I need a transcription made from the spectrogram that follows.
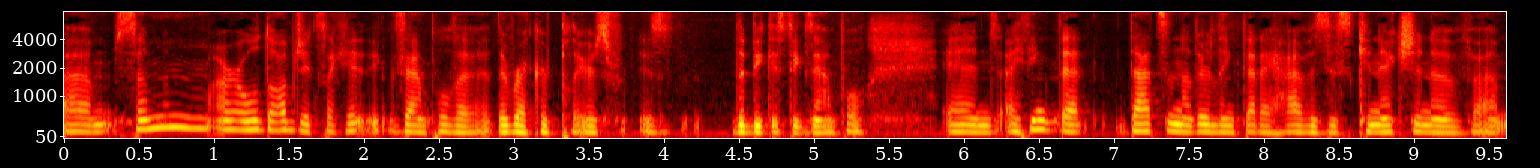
um, some are old objects. Like example, the the record players is the biggest example, and I think that that's another link that I have is this connection of um,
